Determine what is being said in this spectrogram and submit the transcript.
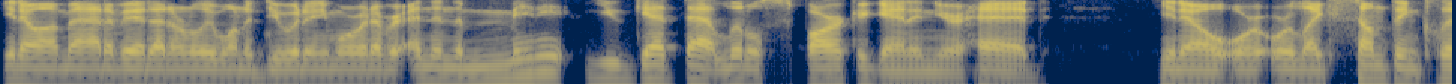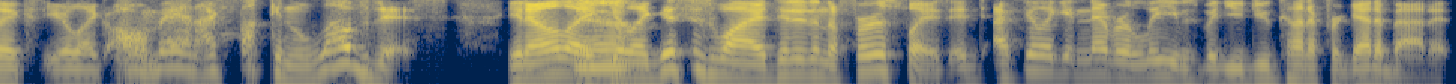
you know, I'm out of it. I don't really want to do it anymore, whatever. And then the minute you get that little spark again in your head, you know, or or like something clicks, you're like, oh man, I fucking love this. You know, like Yeah. you're like, this is why I did it in the first place. It, I feel like it never leaves, but you do kind of forget about it.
